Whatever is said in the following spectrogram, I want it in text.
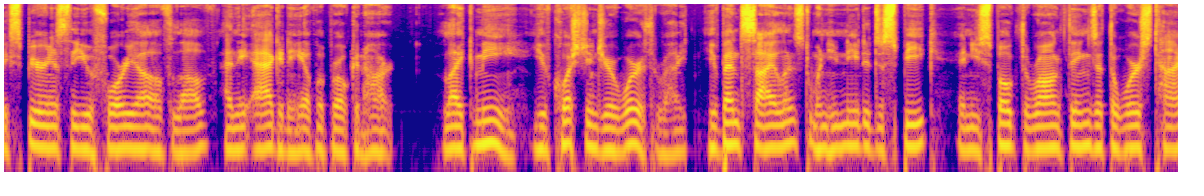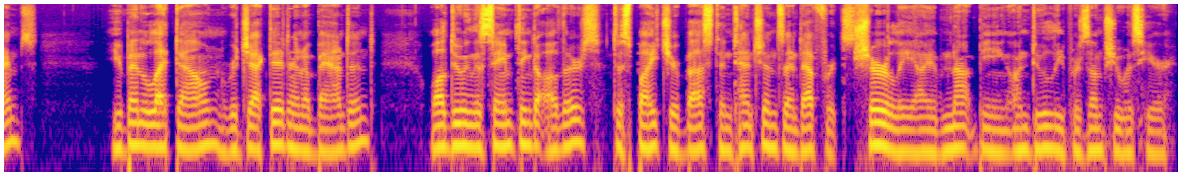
experienced the euphoria of love and the agony of a broken heart. Like me, you've questioned your worth, right? You've been silenced when you needed to speak, and you spoke the wrong things at the worst times. You've been let down, rejected, and abandoned, while doing the same thing to others, despite your best intentions and efforts. Surely I am not being unduly presumptuous here.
